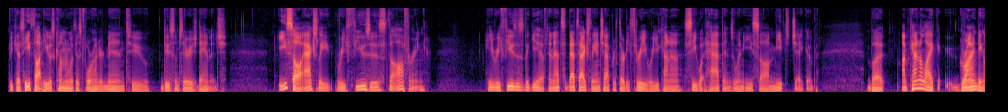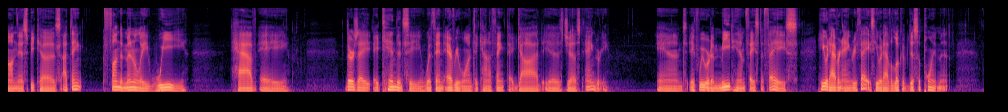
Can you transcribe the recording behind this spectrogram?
because he thought he was coming with his 400 men to do some serious damage. Esau actually refuses the offering. He refuses the gift, and that's that's actually in chapter 33 where you kind of see what happens when Esau meets Jacob. But I'm kind of like grinding on this because I think fundamentally we have a there's a, a tendency within everyone to kind of think that God is just angry. And if we were to meet him face to face, he would have an angry face. He would have a look of disappointment.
